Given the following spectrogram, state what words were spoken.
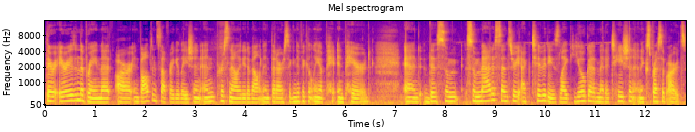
there are areas in the brain that are involved in self-regulation and personality development that are significantly impaired. And the som somatosensory activities like yoga, meditation, and expressive arts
